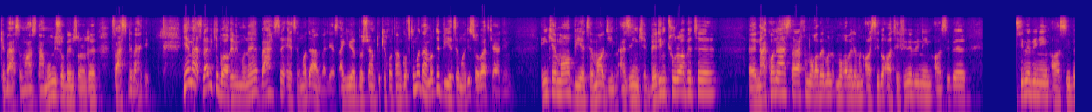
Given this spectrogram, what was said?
که بحث ما هست تموم میشه و بریم سراغ فصل بعدی. یه مطلبی که باقی میمونه بحث اعتماد اولی است. اگه یاد باشم تو که خودم گفتیم ما در مورد بیاعتمادی صحبت کردیم. اینکه ما بیاعتمادیم از اینکه بریم تو رابطه نکنه از طرف مقابلمون, مقابلمون آسیب عاطفی ببینیم آسیب آسیب ببینیم آسیب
